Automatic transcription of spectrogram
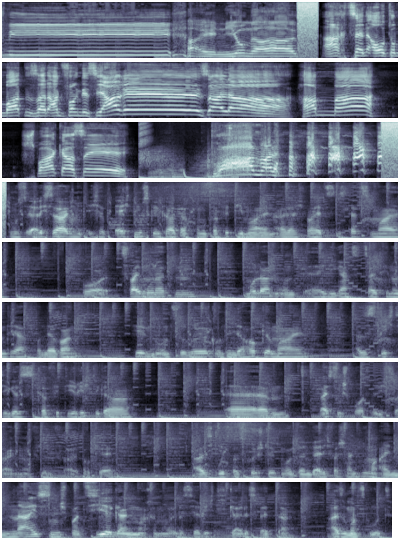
wie ein junger 18 Automaten seit Anfang des Jahres, Alter. Hammer. Sparkasse. Boah, Alter. Ich muss ehrlich sagen, ich habe echt Muskelkater vom Graffiti malen, Alter. Ich war jetzt das letzte Mal vor zwei Monaten mullern und ey, die ganze Zeit hin und her von der Wand hin und zurück und in der Hocke malen. Also es ist richtiges Graffiti, richtiger ähm, Leistungssport, würde ich sagen, auf jeden Fall. Okay. Also ich gehe jetzt was frühstücken und dann werde ich wahrscheinlich nochmal einen niceen Spaziergang machen, weil das ist ja richtig geiles Wetter. Also macht's gut.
